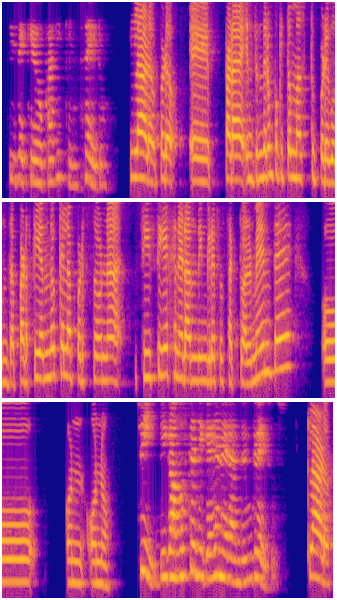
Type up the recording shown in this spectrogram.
si se quedó casi que en cero. Claro, pero eh, para entender un poquito más tu pregunta, partiendo que la persona sí sigue generando ingresos actualmente o, o, o no. Sí, digamos que sigue generando ingresos. Claro,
